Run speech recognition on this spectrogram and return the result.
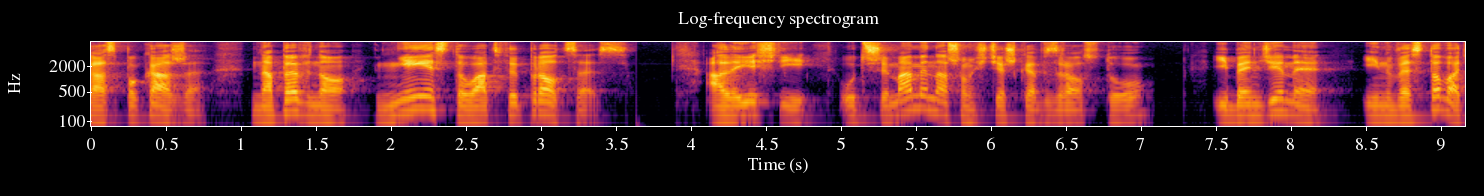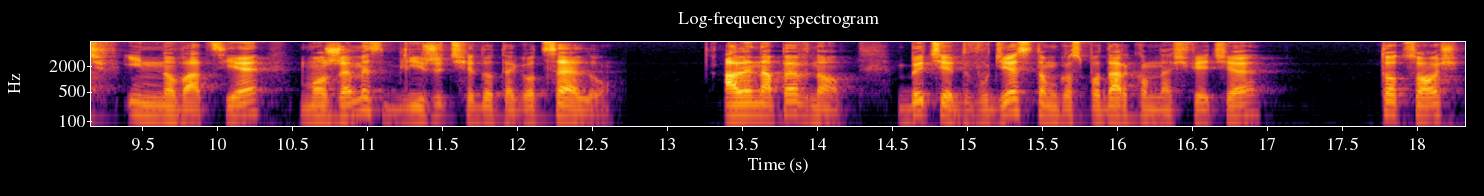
Czas pokaże. Na pewno nie jest to łatwy proces, ale jeśli utrzymamy naszą ścieżkę wzrostu i będziemy inwestować w innowacje, możemy zbliżyć się do tego celu. Ale na pewno bycie 20 gospodarką na świecie to coś,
